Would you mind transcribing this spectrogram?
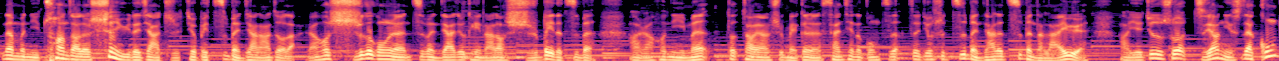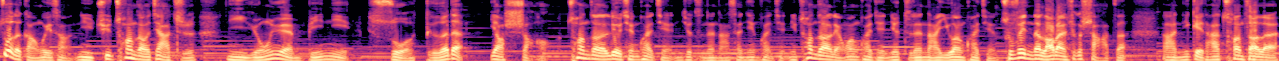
那么你创造的剩余的价值就被资本家拿走了。然后十个工人，资本家就可以拿到十倍的资本啊。然后你们都照样是每个人三千的工资，这就是资本家的资本的来源啊。也就是说，只要你是在工作的岗位上，你去创造价值，你永远比你所得的。要少创造了六千块钱，你就只能拿三千块钱；你创造了两万块钱，你就只能拿一万块钱。除非你的老板是个傻子啊，你给他创造了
